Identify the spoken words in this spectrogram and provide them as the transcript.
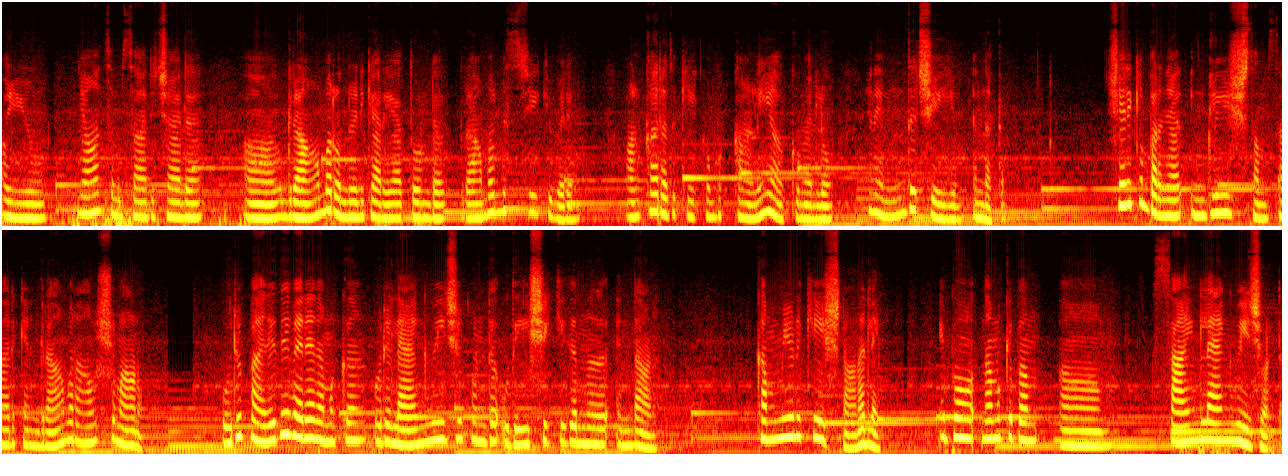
അയ്യോ ഞാൻ സംസാരിച്ചാൽ ഗ്രാമർ ഒന്നും എനിക്ക് അറിയാത്തതുകൊണ്ട് ഗ്രാമർ മിസ്റ്റേക്ക് വരും. ആൾക്കാരത് കേൾക്കുമ്പോൾ കളിയാക്കുമല്ലോ. ഞാൻ എന്ത് ചെയ്യും എന്നൊക്കെ. ശരിക്കും പറഞ്ഞാൽ ഇംഗ്ലീഷ് സംസാരിക്കാൻ ഗ്രാമർ ആവശ്യമാണോ? ഒരു പരിധി വരെ നമുക്ക് ഒരു ലാംഗ്വേജ് കൊണ്ട് ഉദ്ദേശിക്കുന്നത് എന്താണ്? കമ്മ്യൂണിക്കേഷൻ ആണല്ലേ? ഇപ്പോൾ നമുക്കിപ്പം സൈൻ ലാംഗ്വേജ് ഉണ്ട്.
